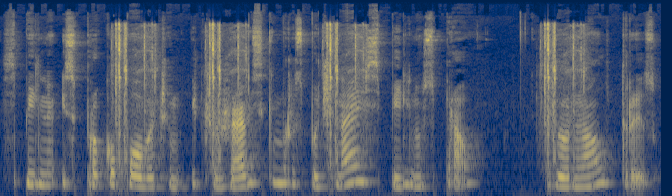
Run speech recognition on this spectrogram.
спільно із Прокоповичем і Чужевським розпочинає спільну справу журнал Тризуб.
